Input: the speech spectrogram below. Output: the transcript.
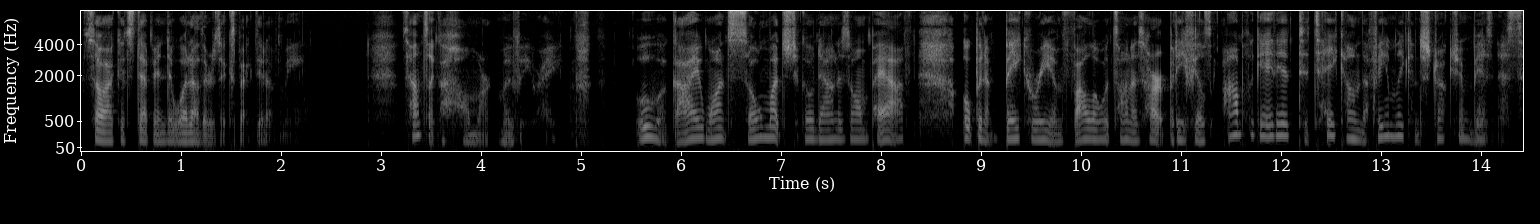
so I could step into what others expected of me. Sounds like a Hallmark movie, right? Ooh, a guy wants so much to go down his own path, open a bakery, and follow what's on his heart, but he feels obligated to take on the family construction business.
